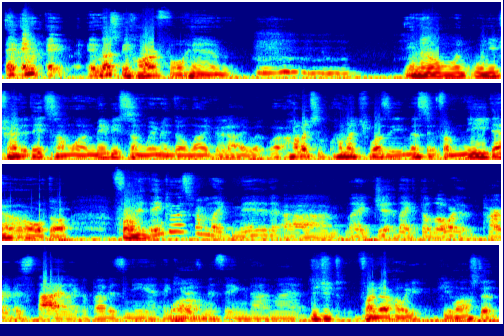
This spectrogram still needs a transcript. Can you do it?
It, it, it, it must be hard for him. You know, when when you try to date someone, maybe some women don't like a guy with. How much how much was he missing from knee down or the from? I think it was from like mid, um, like j- like the lower part of his thigh, like above his knee. I think he was missing that much. Did you t- find out how he, he lost it?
